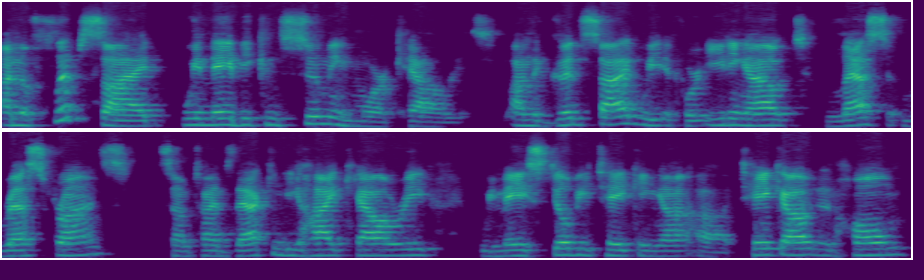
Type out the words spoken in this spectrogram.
On the flip side, we may be consuming more calories. On the good side, we, if we're eating out less restaurants, sometimes that can be high calorie. We may still be taking a, a takeout at home.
